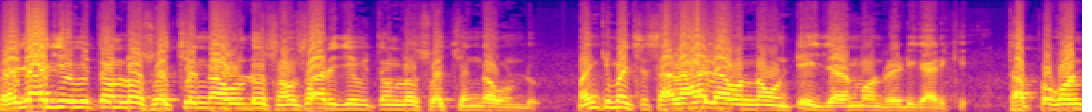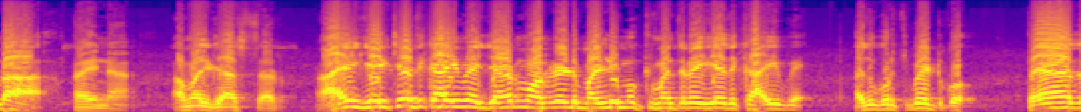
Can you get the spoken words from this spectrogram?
ప్రజా జీవితంలో స్వచ్ఛంగా ఉండు సంసార జీవితంలో స్వచ్ఛంగా ఉండు. మంచి మంచి సలహాలు ఏమన్నా ఉంటే ఈ జగన్మోహన్ రెడ్డి గారికి. తప్పకుండా ఆయన అమలు చేస్తారు. ఆయన గెలిచేది ఖాయమే జగన్మోహన్ రెడ్డి మళ్ళీ ముఖ్యమంత్రి అయ్యేది ఖాయమే. అది గుర్తుపెట్టుకో. పేద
